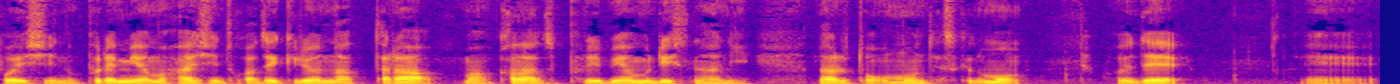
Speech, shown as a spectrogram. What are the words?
Voicy のプレミアム配信とかできるようになったら、まあ、必ずプレミアムリスナーになると思うんですけどもそれで、え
